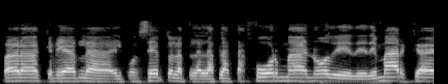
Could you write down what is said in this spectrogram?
para crear la, el concepto, la, la, plataforma, ¿no? De, de, de, marca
